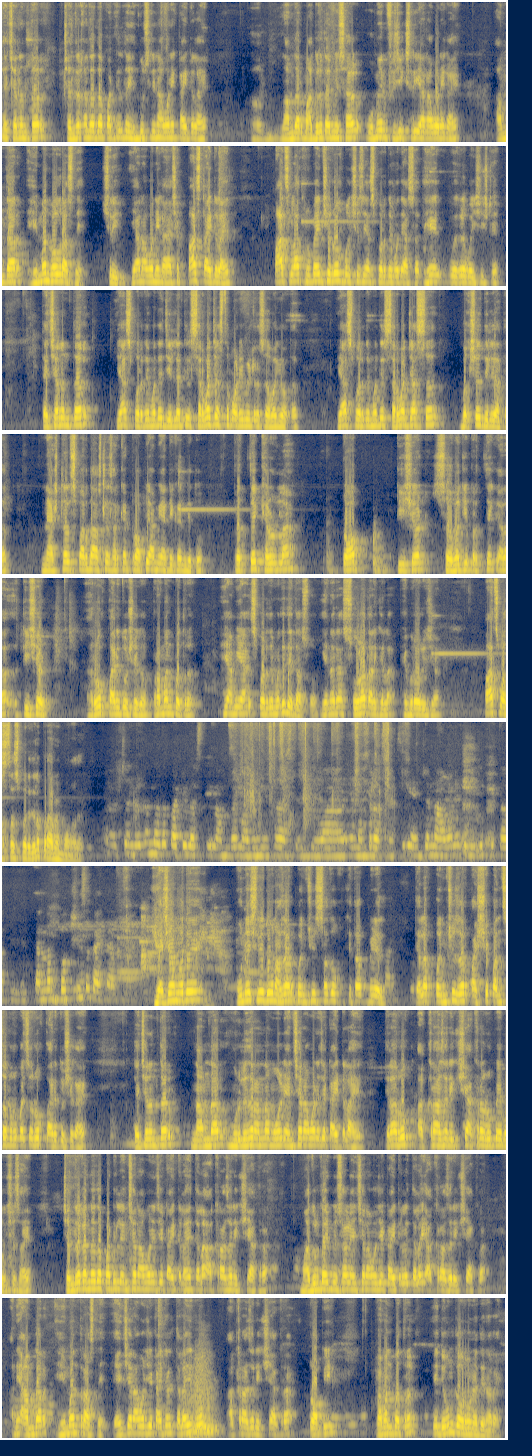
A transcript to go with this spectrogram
त्याच्यानंतर चंद्रकांतदादा पाटील द हिंदुश्री नावाने एक टायटल आहे. नामदार माधुरीता मिसाळ वुमेन फिजिक्स श्री या नावाने एक आहे. आमदार हेमंत भाऊ रासने श्री या नावाने एक आहे. अशा पाच टायटल आहेत. पाच लाख रुपयांची रोख बक्षीस या स्पर्धेमध्ये असतात. हे वेगळं वैशिष्ट्य आहे. त्याच्यानंतर या स्पर्धेमध्ये जिल्ह्यातील सर्वात जास्त बॉडी बिल्डर सहभागी होतात. या स्पर्धेमध्ये सर्वात जास्त बक्षीस दिले जातात. नॅशनल स्पर्धा असल्यासारख्या ट्रॉफी आम्ही या ठिकाणी देतो प्रत्येक खेळाडूला टॉप टी शर्ट सहभागी प्रत्येकाला टी शर्ट रोख पारितोषिक प्रमाणपत्र हे आम्ही या स्पर्धेमध्ये देत असतो. येणाऱ्या सोळा तारखेला फेब्रुवारीच्या पाच वाजता स्पर्धेला प्रारंभ होणार आहे. चंद्रकांत दादा पाटील असतील आमदार माधव मिश्रा असतील किंवा हेमंत रासने असतील यांच्या नावाने तुम्ही जे किताब दिले. त्यांना बक्षीस काय काय असणार? ह्याच्यामध्ये पुणेश्री दोन हजार पंचवीसचा जो किताब मिळेल त्याला पंचवीस हजार पाचशे पंचावन्न रुपयाचं रोख पारितोषिक आहे. त्याच्यानंतर नामदार मुरलीधर अण्णा मोहोळ यांच्या नावाने जे टायटल आहे त्याला रोख अकरा हजार एकशे अकरा रुपये बक्षीस आहे. चंद्रकांतदादा पाटील यांच्या नावाने जे टायटल आहे त्याला अकरा हजार एकशे अकरा. माधुरताई मिसाळ यांच्या नावाने जे टायटल आहे त्यालाही अकरा हजार एकशे अकरा. आणि आमदार हेमंत रासने यांच्या नावावर जे टायटल त्यालाही रोख अकरा हजार एकशे अकरा ट्रॉफी प्रमाणपत्र हे देऊन गौरवण्यात येणार आहे.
